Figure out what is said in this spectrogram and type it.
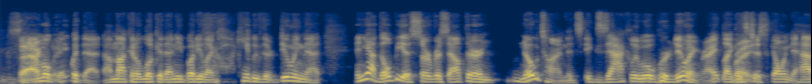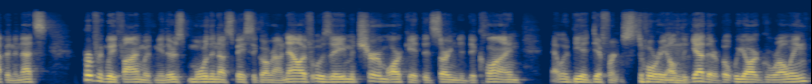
Exactly. I'm okay with that. I'm not going to look at anybody like, oh, I can't believe they're doing that. And yeah, there'll be a service out there in no time. That's exactly what we're doing, right? Like Right. it's just going to happen. And that's perfectly fine with me. There's more than enough space to go around. Now, if it was a mature market that's starting to decline, that would be a different story Mm. altogether. But we are growing.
